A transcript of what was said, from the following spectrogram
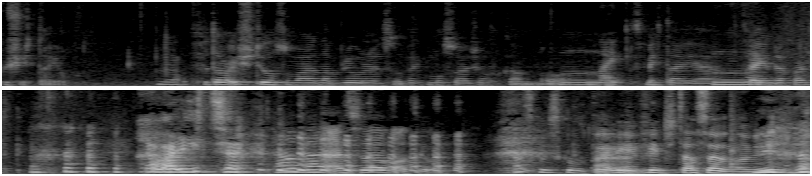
beskydda. Ja, för det var inte du som var den där broren som fick mossa i kjolkan och Nej. smitta i 300 folk. Jag var inte. det var en söva till. Det ska vi skulle på. Vi fick inte ta söva vi.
